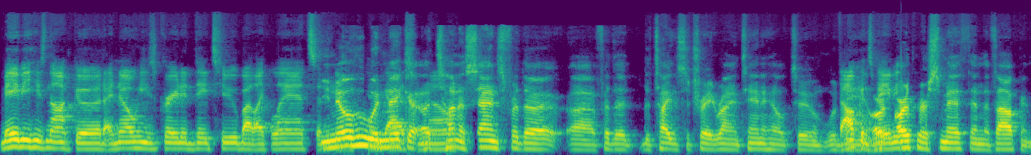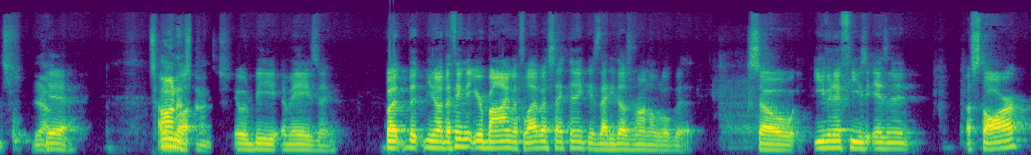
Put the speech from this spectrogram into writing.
maybe he's not good. I know he's graded day two by like Lance. And, you know who would make a, a ton of sense for the uh, for the the Titans to trade Ryan Tannehill to would Falcons, be Ar- Arthur Smith and the Falcons. Yeah, yeah, ton of sense. It would be amazing. But the, you know the thing that you're buying with Levis, I think, is that he does run a little bit. So even if he isn't a star,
